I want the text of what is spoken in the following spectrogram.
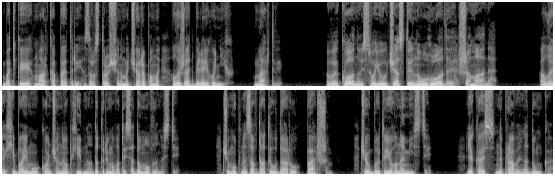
Батьки Марка Петрі з розтрощеними черепами лежать біля його ніг, мертві. Виконуй свою частину угоди, шамане. Але хіба йому конче необхідно дотримуватися домовленості? Чому б не завдати удару першим, чи вбити його на місці? Якась неправильна думка,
